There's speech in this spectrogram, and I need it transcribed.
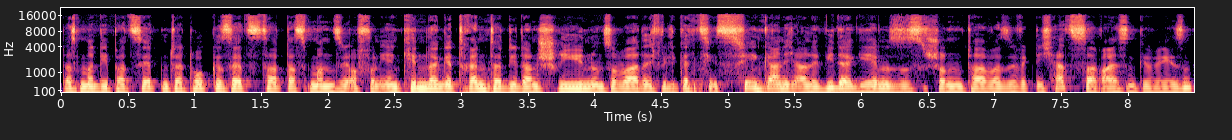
dass man die Patienten unter Druck gesetzt hat, dass man sie auch von ihren Kindern getrennt hat, die dann schrien und so weiter. Ich will die Szenen gar nicht alle wiedergeben. Es ist schon teilweise wirklich herzzerreißend gewesen,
